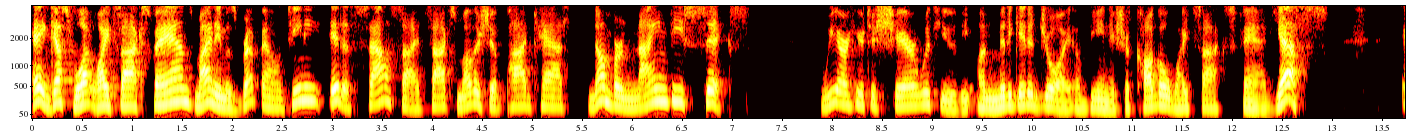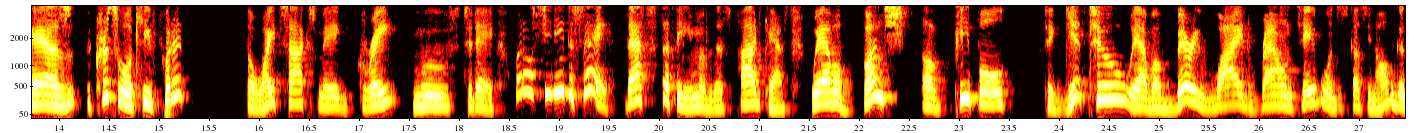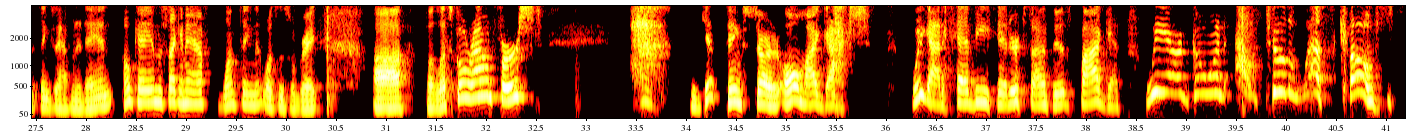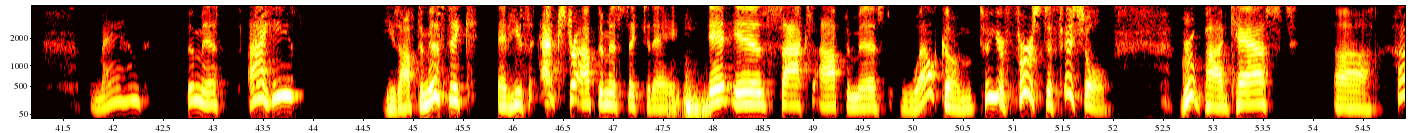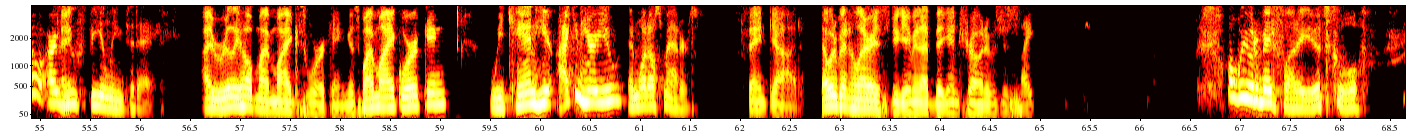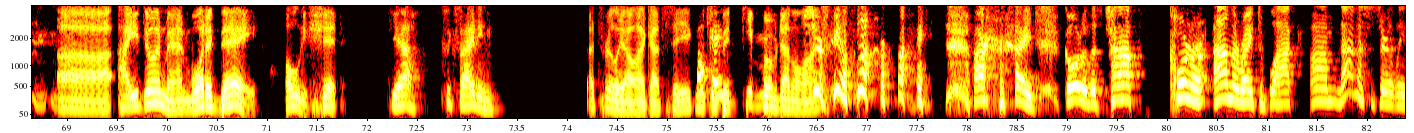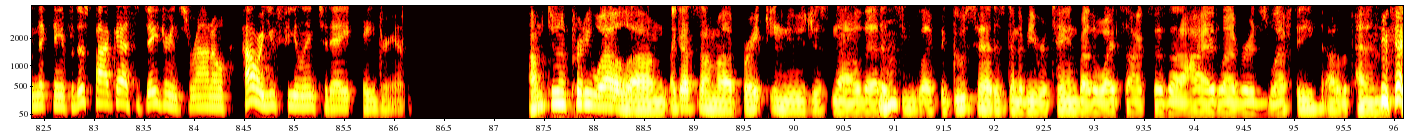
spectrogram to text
Hey, guess what, White Sox fans? My name is Brett Ballantini. It is Southside Sox Mothership Podcast number 96. We are here to share with you the unmitigated joy of being a Chicago White Sox fan. Yes, as Crystal O'Keefe put it, the White Sox made great moves today. What else do you need to say? That's the theme of this podcast. We have a bunch of people to get to. We have a very wide round table and discussing all the good things that happened today. And okay, in the second half, one thing that wasn't so great. Uh, but let's go around first. Get things started. Oh my gosh. We got heavy hitters on this podcast. We are going out to the West Coast. The man, the myth. Ah, he's he's optimistic and he's extra optimistic today. It is Sox Optimist. Welcome to your first official group podcast. Uh, how are you feeling today? I really hope my mic's working. Is my mic working? We can hear, I can hear you. And what else matters? Thank God. That would have been hilarious if you gave me that big intro and it was just like, Oh, we would have made fun of you. It's cool. uh, how you doing, man? What a day. Holy shit. Yeah, it's exciting. That's really all I got to say. You can Okay. keep it, keep moving down the line. You're feeling all right. All right. Go to the top corner on the right to block. Um, not necessarily a nickname for this podcast. It's Adrian Serrano. How are you feeling today, Adrian? I'm doing pretty well. Um, I got some uh, breaking news just now that Mhm. it seems like the Goosehead is going to be retained by the White Sox as a high leverage lefty out of the pen. So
